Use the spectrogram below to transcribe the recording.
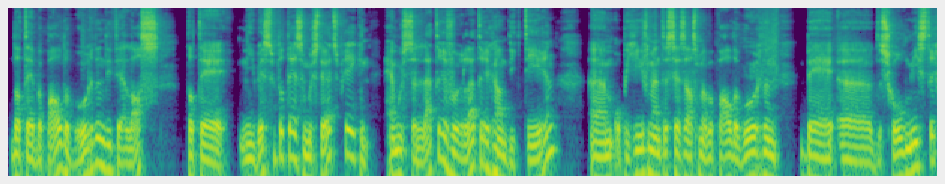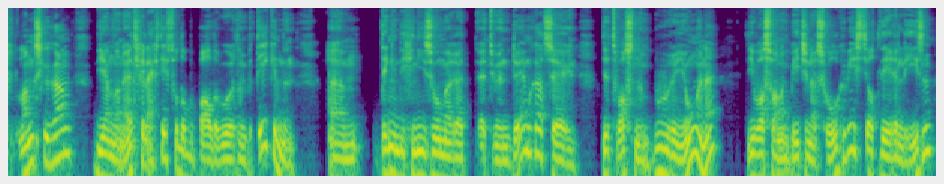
dat hij bepaalde woorden die hij las, dat hij niet wist hoe dat hij ze moest uitspreken. Hij moest ze letter voor letter gaan dicteren, Um, op een gegeven moment is hij zelfs met bepaalde woorden bij uh, de schoolmeester langsgegaan, die hem dan uitgelegd heeft wat dat bepaalde woorden betekenden. Um, dingen die je niet zomaar uit, uit je duim gaat zuigen. Dit was een boerenjongen, hè. Die was wel een beetje naar school geweest, die had leren lezen,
